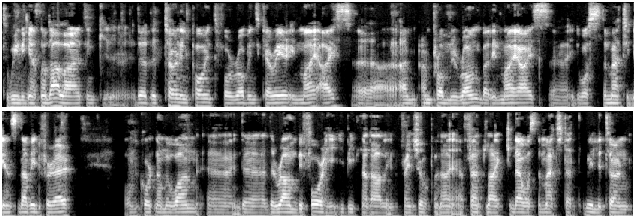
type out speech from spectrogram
to win against Nadal. I think uh, the the turning point for Robin's career, in my eyes, uh, I'm I'm probably wrong, but in my eyes, uh, it was the match against David Ferrer on court number one, the the round before he, he, beat Nadal in French Open. I, I felt like that was the match that really turned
